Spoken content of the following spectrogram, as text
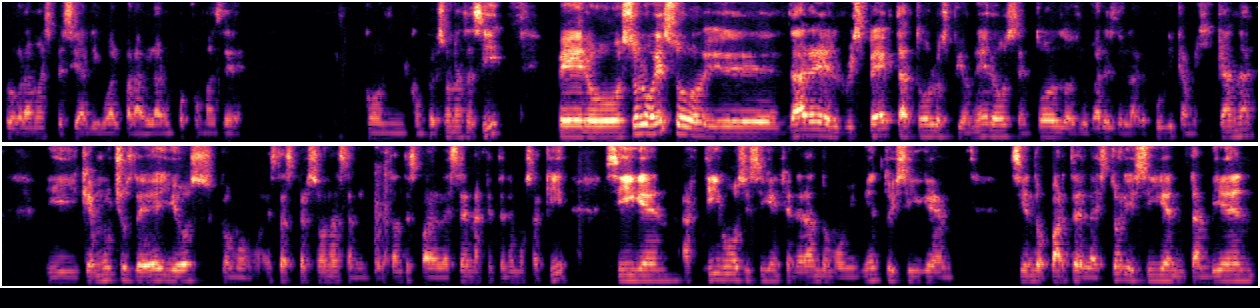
programa especial igual para hablar un poco más de con, personas así. Pero solo eso, eh, dar el respeto a todos los pioneros en todos los lugares de la República Mexicana y que muchos de ellos, como estas personas tan importantes para la escena que tenemos aquí, siguen activos y siguen generando movimiento y siguen siendo parte de la historia y siguen también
